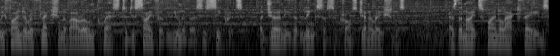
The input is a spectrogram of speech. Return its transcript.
we find a reflection of our own quest to decipher the universe's secrets, a journey that links us across generations. As the night's final act fades,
